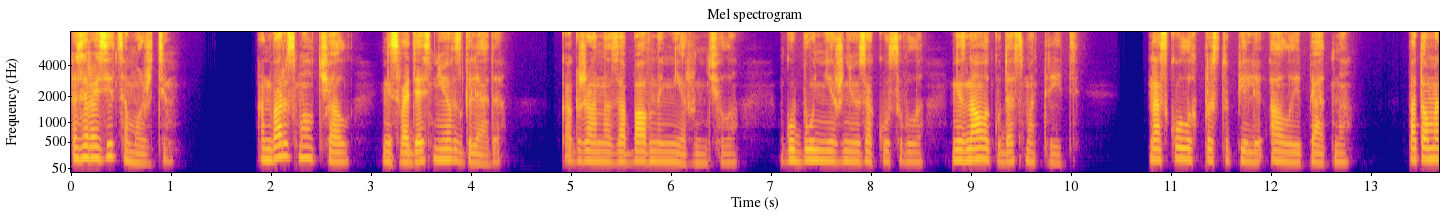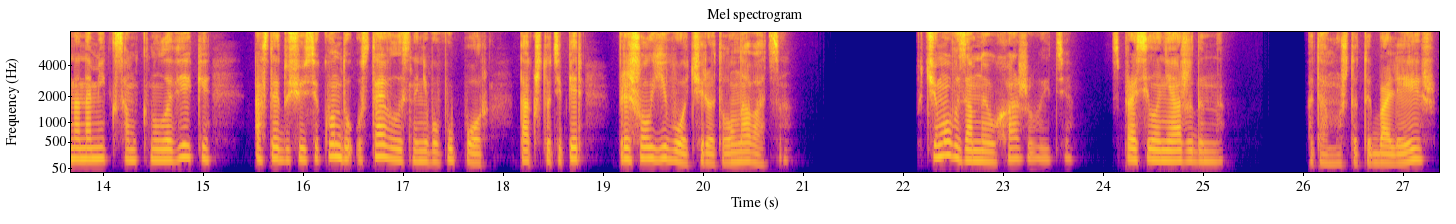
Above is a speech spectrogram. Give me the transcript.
Заразиться можете». Анвар смолчал, не сводя с нее взгляда. Как же она забавно нервничала. Губу нижнюю закусывала, не знала, куда смотреть. На скулах проступили алые пятна. Потом она на миг сомкнула веки а в следующую секунду уставилась на него в упор, так что теперь пришел его черед волноваться. «Почему вы за мной ухаживаете?» — спросила неожиданно. «Потому что ты болеешь»,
